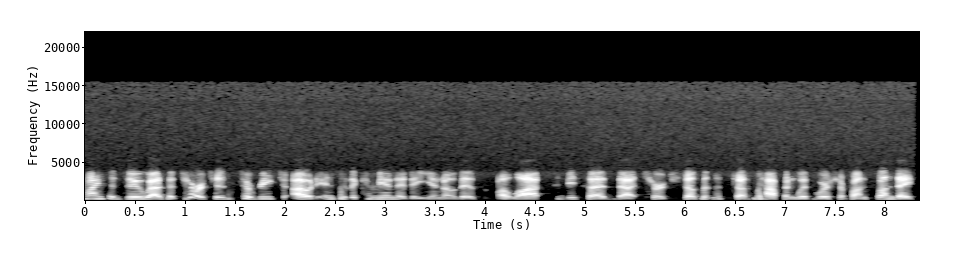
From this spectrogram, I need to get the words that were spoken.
trying to do as a church is to reach out into the community. You know, there's a lot to be said that church doesn't just happen with worship on Sunday,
